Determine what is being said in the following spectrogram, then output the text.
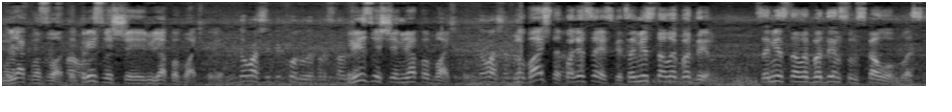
Ну, як вас звати? представився? Прізвище, ім'я по батькові. До вас ще підходили представляти. Прізвище, ім'я по батькові. До вас Ну, бачите, поліцейські, це місто Лебедин. Це місто Лебедин, Сумська область.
